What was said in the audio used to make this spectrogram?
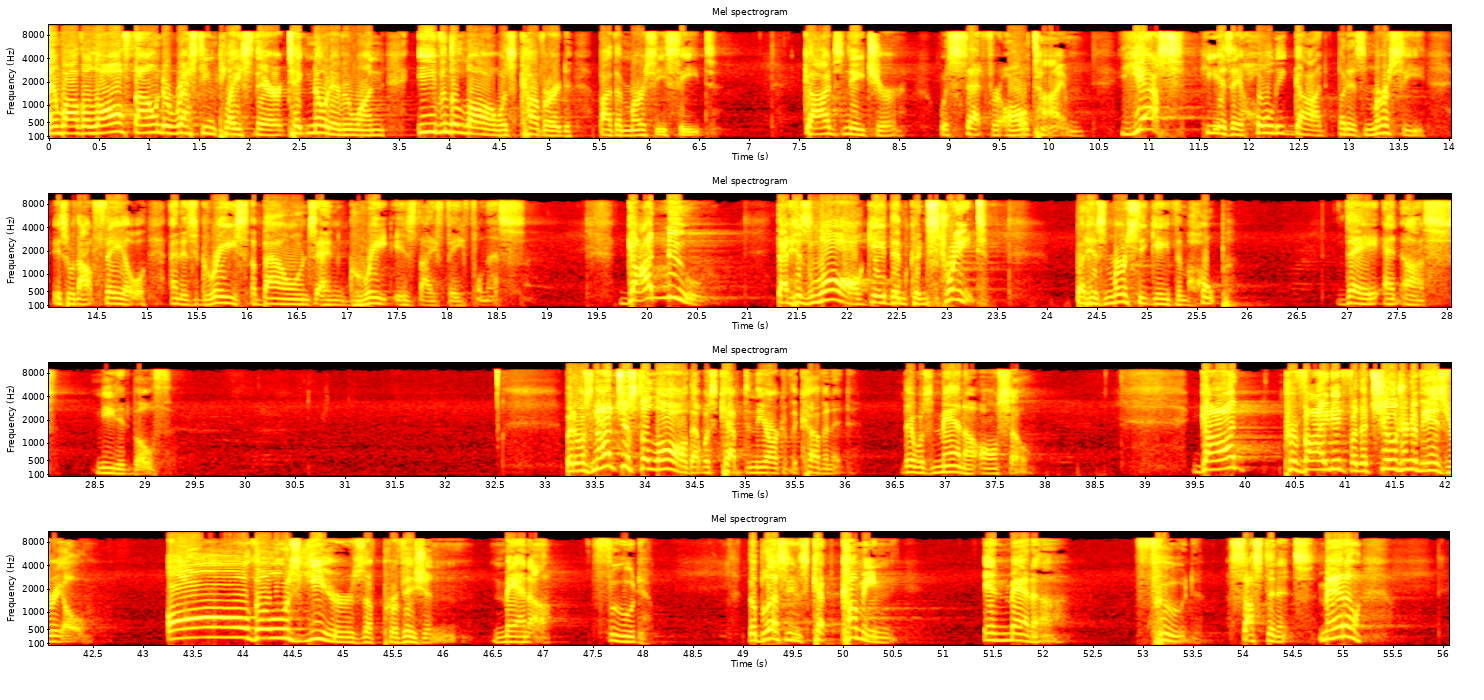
And while the law found a resting place there, take note everyone, even the law was covered by the mercy seat. God's nature was set for all time, Yes, he is a holy God, but his mercy is without fail, and his grace abounds, and great is thy faithfulness. God knew that his law gave them constraint, but his mercy gave them hope. They and us needed both. But it was not just the law that was kept in the Ark of the Covenant. There was manna also. God provided for the children of Israel all those years of provision, manna, food. The blessings kept coming in manna, food, sustenance. Manna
